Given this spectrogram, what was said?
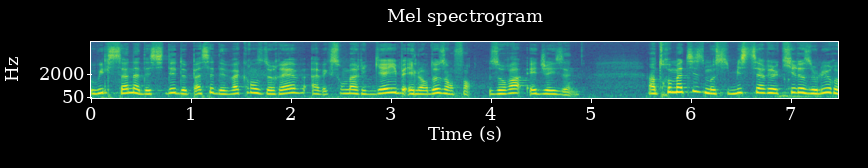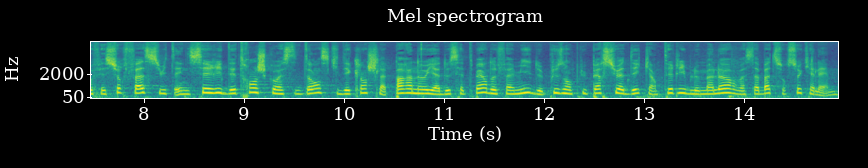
Wilson a décidé de passer des vacances de rêve avec son mari Gabe et leurs deux enfants, Zora et Jason. Un traumatisme aussi mystérieux qu'irrésolu refait surface suite à une série d'étranges coïncidences qui déclenchent la paranoïa de cette mère de famille de plus en plus persuadée qu'un terrible malheur va s'abattre sur ceux qu'elle aime.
